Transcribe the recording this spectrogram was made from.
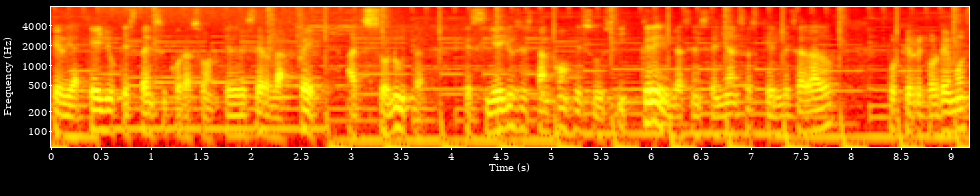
que de aquello que está en su corazón, que debe ser la fe absoluta que si ellos están con Jesús y creen las enseñanzas que Él les ha dado, porque recordemos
